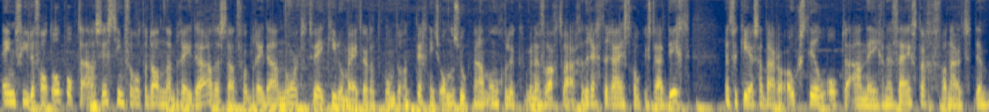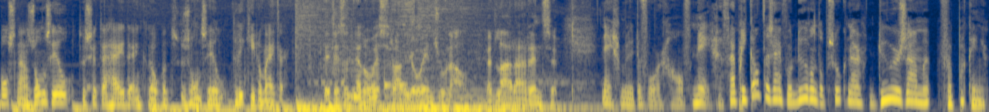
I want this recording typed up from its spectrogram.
Eén file valt op op de A16 van Rotterdam naar Breda. Daar staat voor Breda Noord 2 kilometer. Dat komt door een technisch onderzoek na een ongeluk met een vrachtwagen. De rechte rijstrook is daar dicht. Het verkeer staat daardoor ook stil op de A59 vanuit Den Bosch naar Zonzeel... tussen de Heide en knooppunt Zonzeel 3 kilometer. Dit is het NOS Radio 1-journaal met Lara Rensen. Negen minuten voor half negen. Fabrikanten zijn voortdurend op zoek naar duurzame verpakkingen.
